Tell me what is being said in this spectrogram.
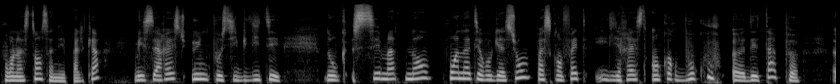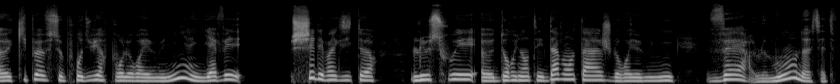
Pour l'instant, ça n'est pas le cas, mais ça reste une possibilité. Donc c'est maintenant point d'interrogation parce qu'en fait, il reste encore beaucoup euh, d'étapes euh, qui peuvent se produire pour le Royaume-Uni. Il y avait chez les Brexiteurs le souhait euh, d'orienter davantage le Royaume-Uni vers le monde, cette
